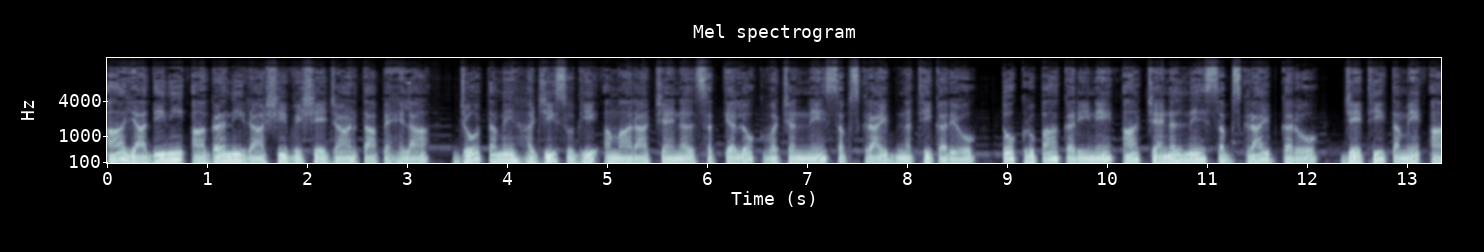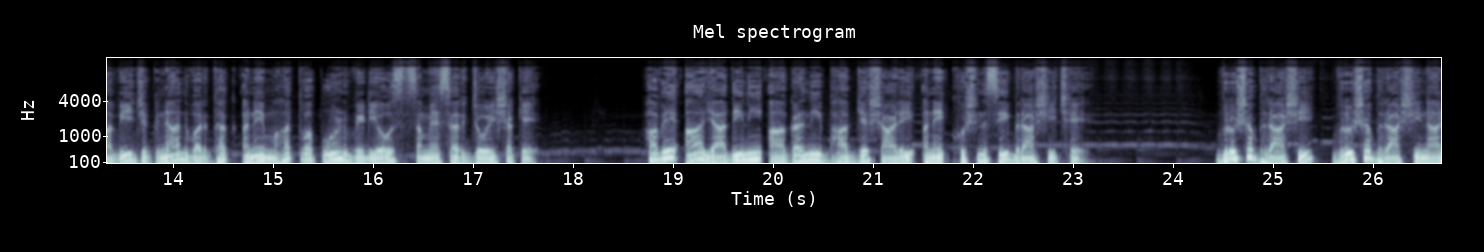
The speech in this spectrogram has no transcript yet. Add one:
આ યાદીની આગળની રાશિ વિશે જાણતા પહેલા, જો તમે હજી સુધી અમારા ચેનલ સત્યલોક વચનને સબસ્ક્રાઇબ નથી કર્યો તો કૃપા કરીને આ ચેનલને સબસ્ક્રાઇબ કરો, જેથી તમે આવી જ જ્ઞાનવર્ધક અને મહત્વપૂર્ણ વિડીયોઝ સમયસર જોઈ શકે. હવે આ યાદીની આગળની ભાગ્યશાળી અને ખુશનસીબ રાશિ છે. વૃષભ રાશિ, વૃષભ રાશિના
